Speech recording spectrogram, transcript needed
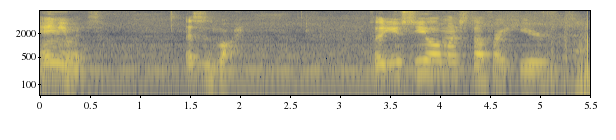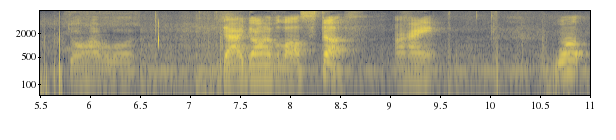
Anyways, this is why. So you see all my stuff right here. Don't have a lot. I don't have a lot of stuff. Alright. Well,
